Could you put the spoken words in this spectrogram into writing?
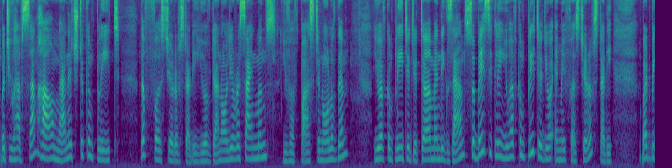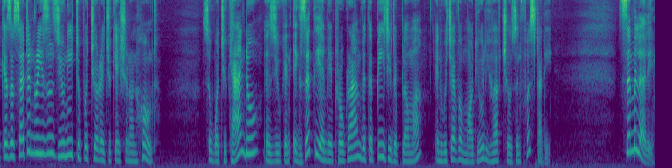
but you have somehow managed to complete the first year of study. You have done all your assignments, you have passed in all of them, you have completed your term and exams. So basically, you have completed your MA first year of study. But because of certain reasons, you need to put your education on hold. So, what you can do is you can exit the MA program with a PG diploma in whichever module you have chosen for study. Similarly,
